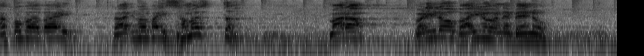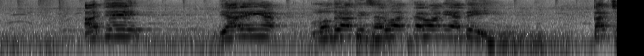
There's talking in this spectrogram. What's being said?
હકુબાભાઈ રાજબાભાઈ સમસ્ત મારા વડીલો, ભાઈઓ અને બહેનો, આજે જ્યારે અહીંયા મુંદ્રાથી શરૂઆત કરવાની હતી કચ્છ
